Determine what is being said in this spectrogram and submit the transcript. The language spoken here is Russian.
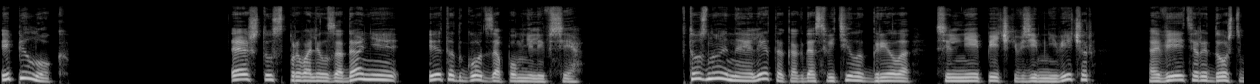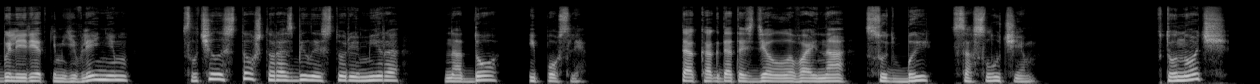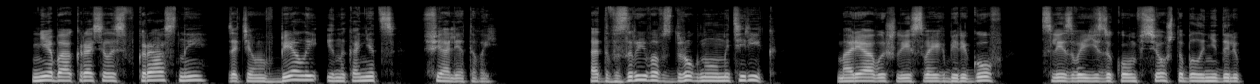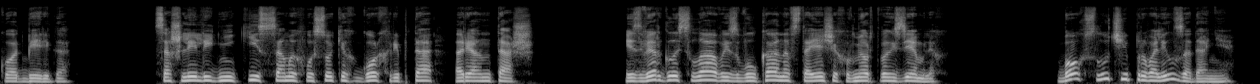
Эпилог. Эштус провалил задание, и этот год запомнили все. В то знойное лето, когда светило грело сильнее печки в зимний вечер, а ветер и дождь были редким явлением, случилось то, что разбило историю мира на «до» и «после». Так когда-то сделала война судьбы со случаем. В ту ночь небо окрасилось в красный, затем в белый и, наконец, в фиолетовый. От взрыва вздрогнул материк. Моря вышли из своих берегов, слизывая языком все, что было недалеко от берега. Сошли ледники с самых высоких гор хребта Ориантаж. Изверглась лава из вулканов, стоящих в мертвых землях. Бог случай провалил задание.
